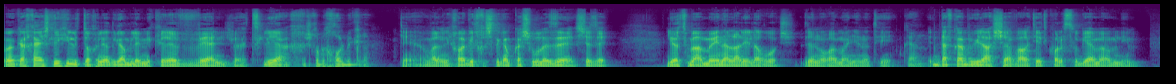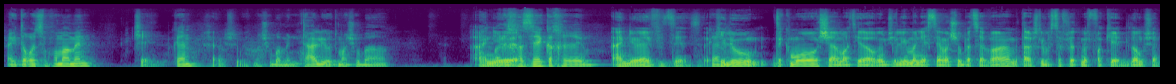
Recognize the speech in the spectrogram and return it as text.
נגיד ככה יש לי כאילו תוכניות גם למקרה ואני לא אצליח. יש לך בכל מקרה. כן, אבל אני יכול להגיד לך שזה גם קשור לזה, שזה להיות מאמן עלה לי לראש, זה נורא מעניין אותי. כן. דווקא בגלל שעברתי את כל סוגי המאמנים. היית רואה עצמך מאמן? כן. כן? משהו במנטליות משהו ב... אני, לחזק אחרים. אני אוהב את זה, זה כן. כאילו זה כמו שאמרתי להורים שלי אם אני אעשה משהו בצבא המטרה שלי בסוף להיות מפקד לא משנה.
